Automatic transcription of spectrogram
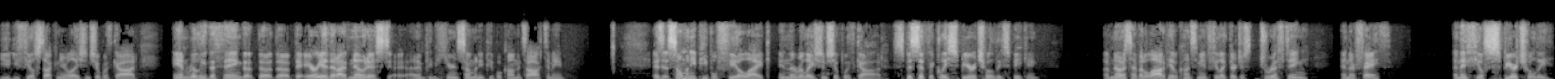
you, you feel stuck in your relationship with God. And really, the thing, the, the the the area that I've noticed, I've been hearing so many people come and talk to me, is that so many people feel like in their relationship with God, specifically spiritually speaking. I've noticed I've had a lot of people come to me and feel like they're just drifting in their faith and they feel spiritually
